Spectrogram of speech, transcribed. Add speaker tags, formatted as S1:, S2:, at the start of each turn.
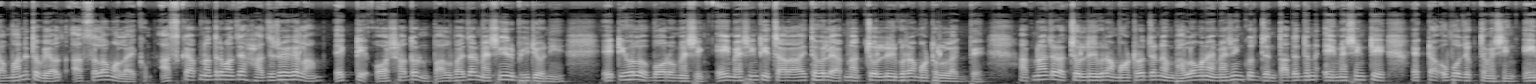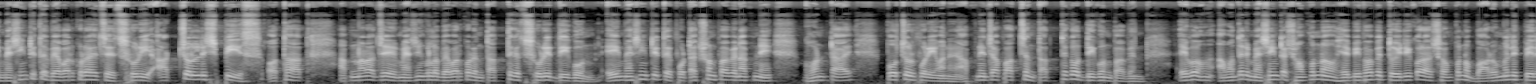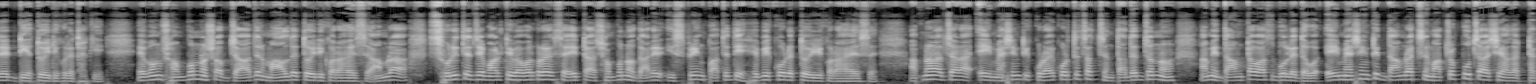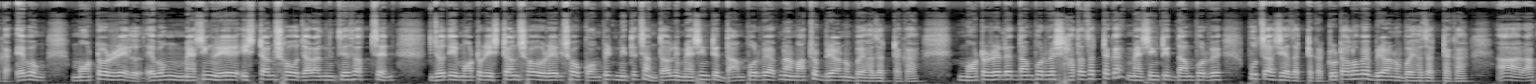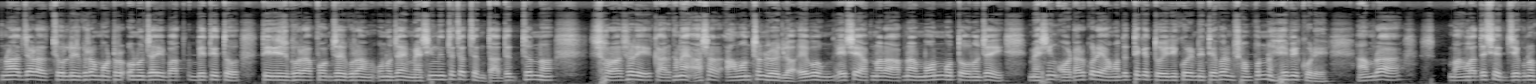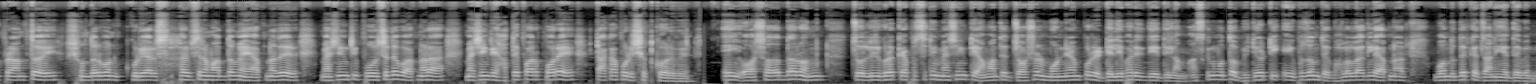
S1: সম্মানিত বিয়াজ আসসালামু আলাইকুম। আজকে আপনাদের মাঝে হাজির হয়ে গেলাম একটি অসাধারণ পালভাইজার মেশিনের ভিডিও নিয়ে। এটি হলো বড় মেশিন। এই মেশিনটি চালাইতে হলে আপনার চল্লিশ ঘোড়া মোটর লাগবে। আপনারা যারা চল্লিশ ঘোড়া মোটরের জন্য ভালো মানের মেশিন খুঁজছেন, তাদের জন্য এই মেশিনটি একটা উপযুক্ত মেশিন। এই মেশিনটিতে ব্যবহার করা হয়েছে ছুরি আটচল্লিশ পিস। অর্থাৎ আপনারা যে মেশিনগুলো ব্যবহার করেন, তার থেকে ছুরি দ্বিগুণ। এই মেশিনটিতে প্রোটেকশন পাবেন আপনি ঘন্টায় প্রচুর পরিমাণে। আপনি যা পাচ্ছেন তার থেকেও দ্বিগুণ পাবেন। এবং আমাদের মেশিনটা সম্পূর্ণ হেভিভাবে তৈরি করা, সম্পূর্ণ বারো মিলি প্লেট দিয়ে তৈরি করে থাকি এবং সম্পূর্ণ সব জাহাজের মাল দিয়ে তৈরি করা হয়েছে। আমরা ছুরিতে যে মালটি ব্যবহার করা হয়েছে, এটা সম্পূর্ণ গাড়ির স্প্রিং পাতি দিয়ে হেভি করে তৈরি করা হয়েছে। আপনারা যারা এই মেশিনটি ক্রয় করতে চাচ্ছেন, তাদের জন্য আমি দামটাও আজ বলে দেবো। এই মেশিনটির দাম রাখছে মাত্র পঁচাশি হাজার টাকা এবং মোটর রেল এবং মেশিন রে স্ট্যান্ড সহ যারা নিতে চাচ্ছেন, যদি মোটর স্ট্যান্ড সহ রেল সহ কমপ্লিট নিতে চান, তাহলে মেশিনটির দাম পড়বে আপনার মাত্র বিরানব্বই হাজার টাকা। মোটর রেলের দাম পড়বে সাত হাজার টাকা মেশিনটির দাম পড়বে পঁচাশি হাজার টাকা। টোটাল হবে বিরানব্বই হাজার টাকা। আর আপনারা যারা চল্লিশ গ্রাম মোটর অনুযায়ী ব্যতীত তিরিশ ঘোড়া, পঞ্চাশ গ্রাম অনুযায়ী মেশিন নিতে চাচ্ছেন, তাদের জন্য সরাসরি কারখানায় আসার আমন্ত্রণ রইল এবং এসে আপনারা আপনার মন মতো অনুযায়ী মেশিন অর্ডার করে আমাদের থেকে তৈরি করে নিতে পারেন সম্পূর্ণ হেভি করে। আমরা বাংলাদেশের যে কোনো প্রান্তই সুন্দরবন কুরিয়ার সার্ভিসের মাধ্যমে আপনাদের মেশিনটি পৌঁছে দেবো। আপনারা মেশিনটি হাতে পাওয়ার পরে টাকা পরিশোধ করবেন। এই অসাধারণ চল্লিশ ঘোড়া ক্যাপাসিটি মেশিনটি আমাদের যশোর মনিরামপুরে ডেলিভারি দিয়ে দিলাম। আজকের মতো ভিডিওটি এই পর্যন্ত ভালো লাগলে আপনার বন্ধুদেরকে জানিয়ে দেবেন।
